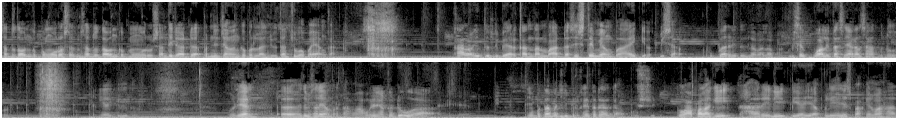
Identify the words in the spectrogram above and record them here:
satu tahun kepengurusan satu tahun kepengurusan tidak ada penjenjangan keberlanjutan coba bayangkan. Kalau itu dibiarkan tanpa ada sistem yang baik ya bisa bubar itu lama-lama. Bisa kualitasnya akan sangat menurun. Ya gitu. Kemudian uh, itu misalnya yang pertama. Kemudian yang kedua yang pertama jadi berkaitan dengan kampus oh apalagi hari ini biaya kuliahnya semakin mahal.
